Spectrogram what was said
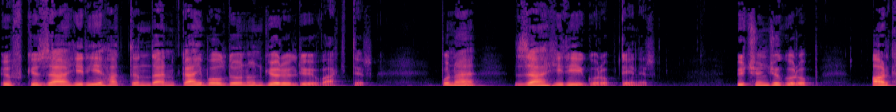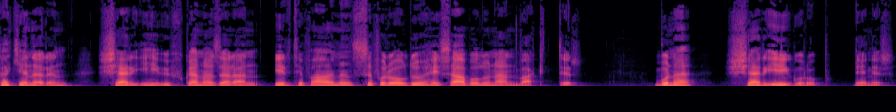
üfkü zahiri hattından kaybolduğunun görüldüğü vaktir. Buna zahiri grup denir. Üçüncü grup arka kenarın şer'i üfka nazaran irtifaının sıfır olduğu hesab olunan vakittir. Buna şer'i grup denir.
